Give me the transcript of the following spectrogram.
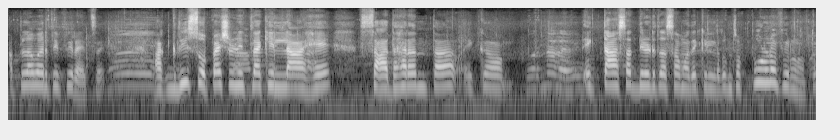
आपल्याला वरती फिरायचं आहे अगदी सोप्या श्रेणीतला किल्ला आहे. साधारणतः एक एक तासात दीड तासामध्ये किल्ला तुमचा पूर्ण फिरून होतो.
